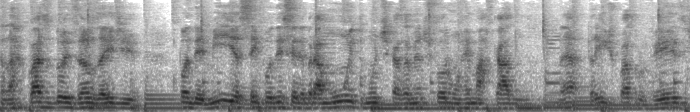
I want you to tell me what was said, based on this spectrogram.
sei lá, quase dois anos aí de pandemia, sem poder celebrar muito, muitos casamentos foram remarcados né, três, quatro vezes.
